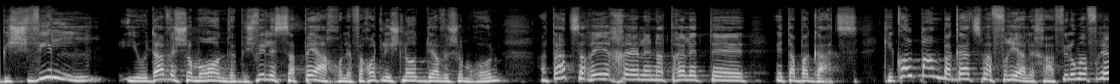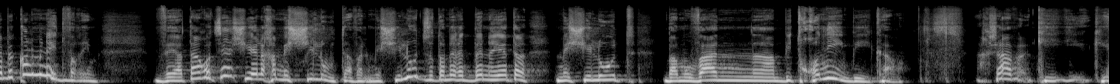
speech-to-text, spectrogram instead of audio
בשביל יהודה ושומרון ובשביל לספח, או לפחות לשלוט ביהודה ושומרון, אתה צריך אה, לנטרל את, אה, את הבג"ץ. כי כל פעם בג"ץ מפריע לך, אפילו מפריע בכל מיני דברים. ואתה רוצה שיהיה לך משילות, אבל משילות זאת אומרת בין היתר משילות במובן הביטחוני בעיקר. עכשיו, כי, כי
